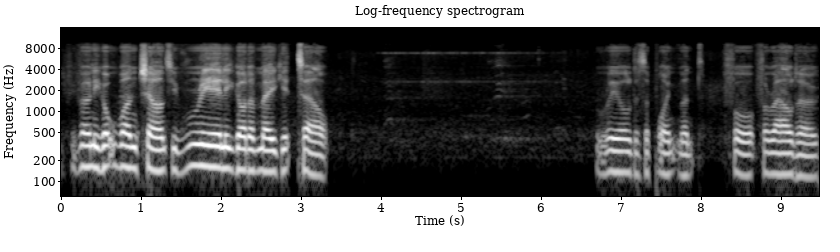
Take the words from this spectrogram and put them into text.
If you've only got one chance, you've really got to make it tell. Real disappointment for Faraldo.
